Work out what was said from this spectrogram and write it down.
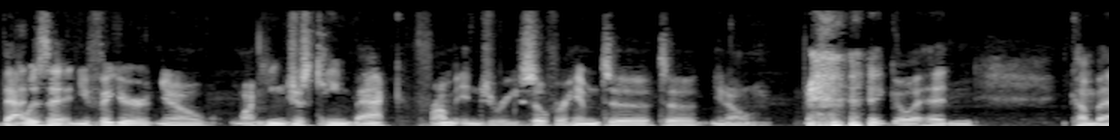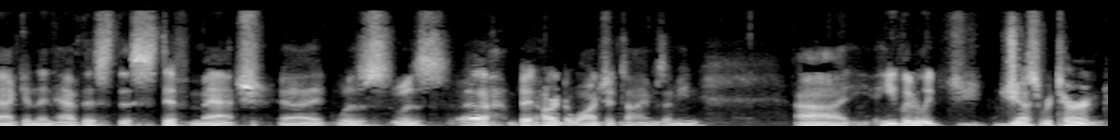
that was it. And you figure, you know, Joaquin just came back from injury, so for him to to you know go ahead and come back and then have this this stiff match, uh, it was was uh, a bit hard to watch at times. I mean, uh, he literally j- just returned.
